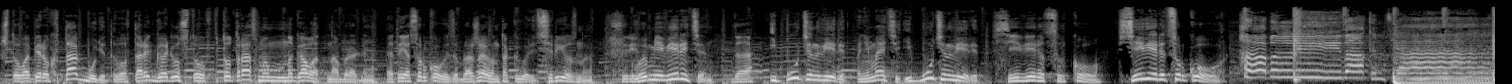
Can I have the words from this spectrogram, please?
что, во-первых, так будет, во-вторых, говорил, что в тот раз мы многовато набрали. Это я Суркова изображаю, он так и говорит. Серьезно. Серьезно? Вы мне верите? Да. И Путин верит, понимаете? И Путин верит. Все верят Суркову. Все верят Суркову. I believe I can fly.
